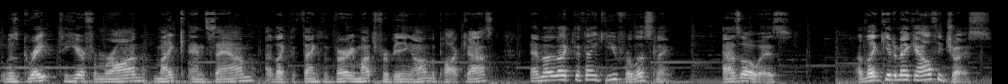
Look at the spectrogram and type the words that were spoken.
It was great to hear from Ron, Mike, and Sam. I'd like to thank them very much for being on the podcast, and I'd like to thank you for listening. As always, I'd like you to make a healthy choice.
